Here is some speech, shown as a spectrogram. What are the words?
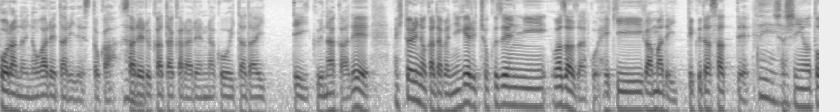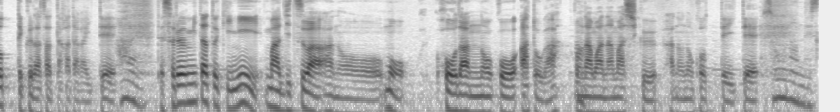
ポーランドに逃れたりですとかされる方から連絡をいただいて。ていく中で一人の方が逃げる直前にわざわざこう壁画まで行ってくださって写真を撮ってくださった方がいて、でそれを見た時にまあ実はあのもう砲弾のこう跡が生々しくあの残っていてそうなんです、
